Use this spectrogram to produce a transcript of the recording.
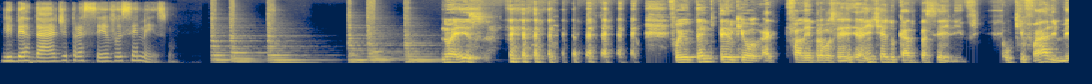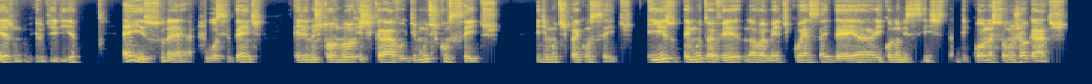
Liberdade para ser você mesmo. Não é isso? Foi o tempo inteiro que eu falei para você. A gente é educado para ser livre. O que vale mesmo, eu diria, é isso, né? O Ocidente ele nos tornou escravo de muitos conceitos e de muitos preconceitos. E isso tem muito a ver, novamente, com essa ideia economicista de qual nós somos jogados.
